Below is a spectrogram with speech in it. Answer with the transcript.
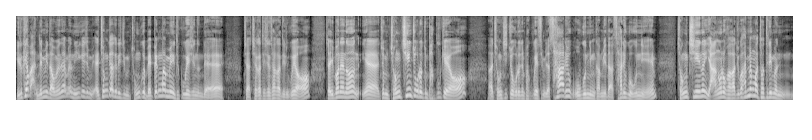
이렇게 하면 안 됩니다. 왜냐하면 이게 지금 애청자들이 지금 전국에 몇백만 명이 듣고 계시는데, 자, 제가 대신 사과드리고요. 자, 이번에는, 예, 좀 정치인 쪽으로 좀 바꿀게요. 아, 정치 쪽으로 좀 바꾸겠습니다. 4659님 갑니다. 4659님. 정치인은 양으로 가가지고 한 명만 터트리면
